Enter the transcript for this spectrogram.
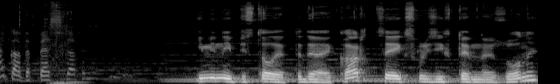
I've got the best stuff in. Іменний пістолет TDI Card це ексклюзив темної зони.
